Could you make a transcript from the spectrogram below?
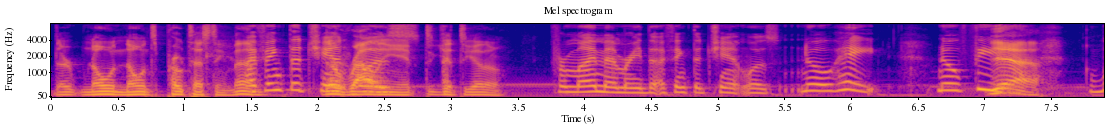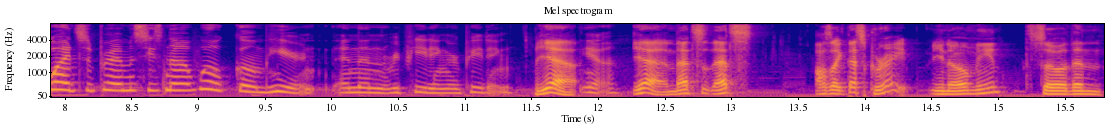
there no one no one's protesting them I think the chant they're rallying was it to get together from my memory. That I think the chant was "No hate, no fear." Yeah. White supremacy's not welcome here, and then repeating, repeating. Yeah. Yeah. Yeah, and that's that's I was like, that's great. You know what I mean? So then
